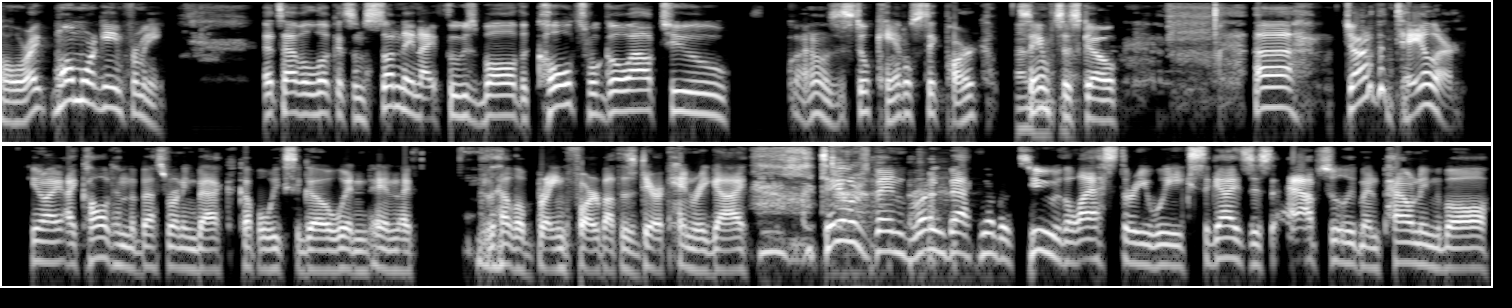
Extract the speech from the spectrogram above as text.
All right, one more game for me. Let's have a look at some Sunday night foosball. The Colts will go out to I don't know, is it still Candlestick Park? San Francisco. Uh, Jonathan Taylor. You know, I, I, called him the best running back a couple weeks ago, and and I had a little brain fart about this Derrick Henry guy. Taylor's been running back number two the last three weeks. The guy's just absolutely been pounding the ball.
